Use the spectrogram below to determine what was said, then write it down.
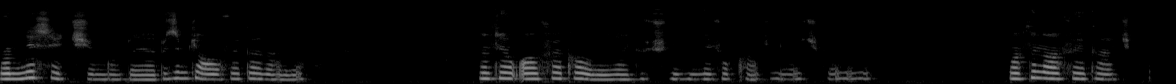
Ben ne seçeyim burada ya? Bizimki AFK galiba. Hatta AFK oluyorlar. Güç liginde çok karşımıza çıkıyor böyle. Bakın AFK çıktı.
